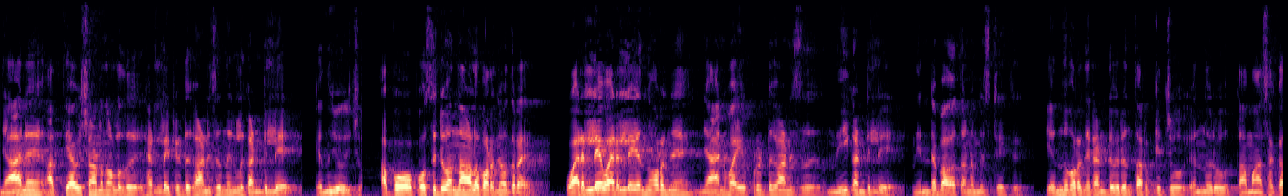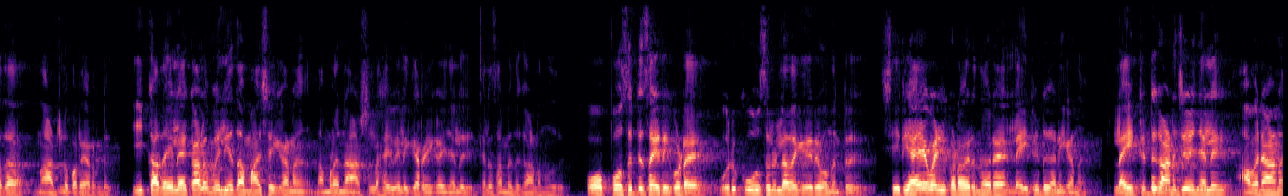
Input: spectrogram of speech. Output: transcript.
ഞാൻ അത്യാവശ്യമാണെന്നുള്ളത് ഹെഡ്ലൈറ്റ് ഇട്ട് കാണിച്ചത് നിങ്ങൾ കണ്ടില്ലേ? എന്ന് ചോദിച്ചു. അപ്പോൾ ഓപ്പോസിറ്റ് വന്ന ആൾ പറഞ്ഞു അത്രേ. വരല്ലേ വരല്ലേ എന്ന് പറഞ്ഞ് ഞാൻ വൈപ്പറിട്ട് കാണിച്ചത് നീ കണ്ടില്ലേ നിന്റെ ഭാഗത്താണ് മിസ്റ്റേക്ക് എന്ന് പറഞ്ഞ് രണ്ടുപേരും തർക്കിച്ചു എന്നൊരു തമാശ കഥ നാട്ടിൽ പറയാറുണ്ട്. ഈ കഥയിലേക്കാളും വലിയ തമാശയ്ക്കാണ് നമ്മൾ നാഷണൽ ഹൈവേയിലേക്ക് ഇറങ്ങിക്കഴിഞ്ഞാൽ ചില സമയത്ത് കാണുന്നത്. ഓപ്പോസിറ്റ് സൈഡിൽ കൂടെ ഒരു കൂസലില്ലാതെ കയറി വന്നിട്ട് ശരിയായ വഴി കൂടെ വരുന്നവരെ ലൈറ്റ് ഇട്ട് കാണിക്കാണ്. ലൈറ്റ് ഇട്ട് കാണിച്ചു കഴിഞ്ഞാൽ അവനാണ്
